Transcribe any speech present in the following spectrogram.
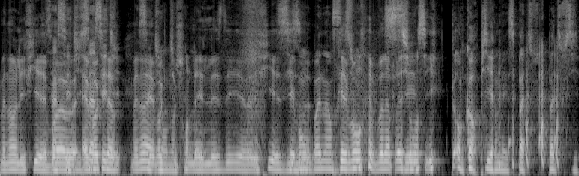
Maintenant, les filles, elles voient, c'est dit, elles voient que c'est dit. maintenant, C'est elles voient dit, que tu prends de la LSD, euh, les filles, elles C'est disent. bon, euh, bonne C'est impression. bon, bonne impression C'est- aussi. Encore pire, mais c'est pas de, pas de souci.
